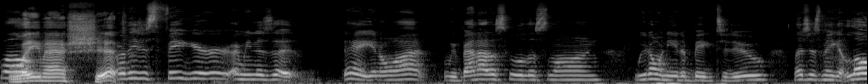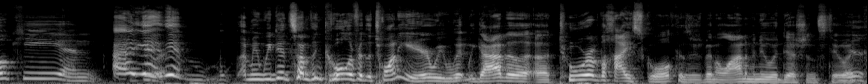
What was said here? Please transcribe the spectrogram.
Well, lame ass shit. Or they just figure, I mean, is it, hey, you know what? We've been out of school this long. We don't need a big to do. Let's just make it low key and. Uh, yeah, yeah. I mean, we did something cooler for the 20 year. We went, we got a, a tour of the high school because there's been a lot of new additions to it, Ugh.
